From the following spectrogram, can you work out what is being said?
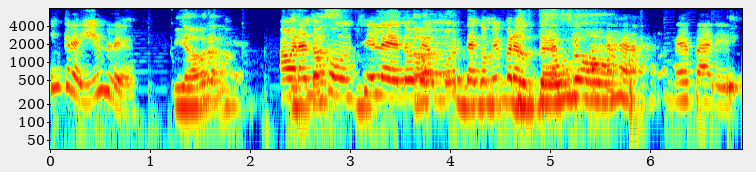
increíble. Y ahora... Ahora ando con un chileno, mi amor, tengo mi producto. Me parece.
